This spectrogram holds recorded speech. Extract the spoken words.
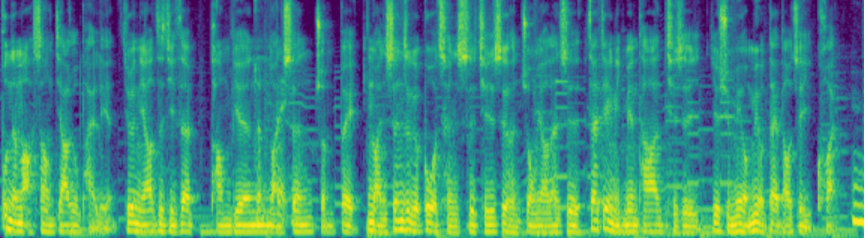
不能马上加入排练，就是你要自己在旁边暖身准备。暖身这个过程是其实是很重要，但是在电影里面它其实也许没有没有带到这一块，嗯，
